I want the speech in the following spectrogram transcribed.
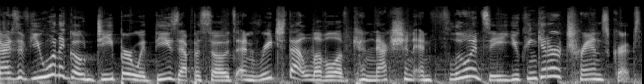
Guys, if you want to go deeper with these episodes and reach that level of connection and fluency, you can get our transcripts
